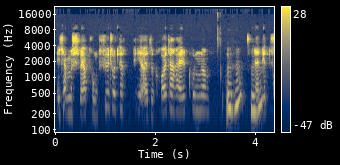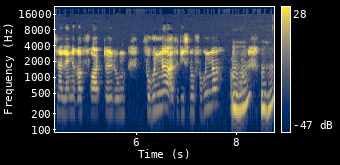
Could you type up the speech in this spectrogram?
ich habe einen Schwerpunkt Phytotherapie, also Kräuterheilkunde. Mhm. Da mhm. gibt es eine längere Fortbildung für Hunde, also die ist nur für Hunde. Mhm. Mhm.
